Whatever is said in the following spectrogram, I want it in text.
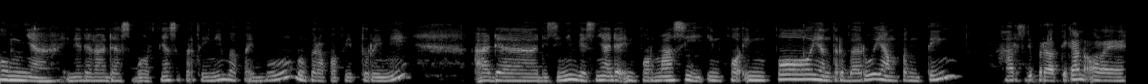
home-nya. Ini adalah dashboard-nya seperti ini Bapak Ibu. Beberapa fitur ini ada di sini biasanya ada informasi, info-info yang terbaru yang penting harus diperhatikan oleh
